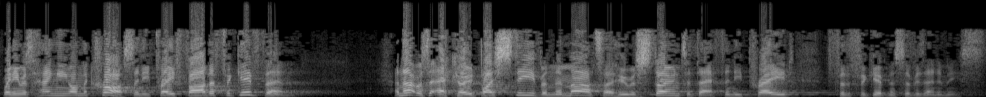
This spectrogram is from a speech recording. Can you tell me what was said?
when he was hanging on the cross, and he prayed, Father, forgive them. And that was echoed by Stephen, the martyr, who was stoned to death, and he prayed for the forgiveness of his enemies.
